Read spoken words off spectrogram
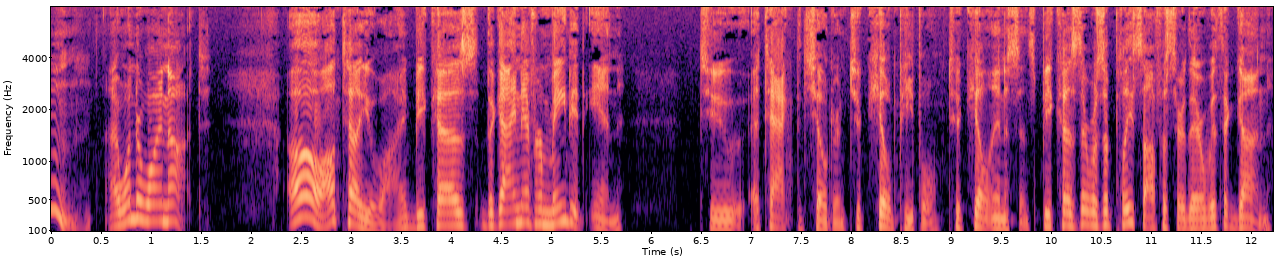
Hmm. I wonder why not. Oh, I'll tell you why. Because the guy never made it in to attack the children, to kill people, to kill innocents, because there was a police officer there with a gun.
